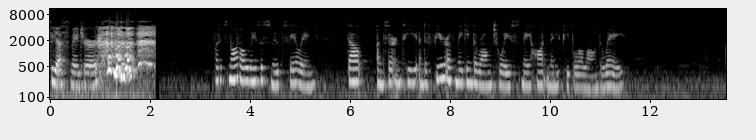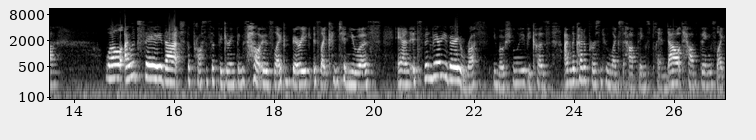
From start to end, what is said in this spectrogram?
CS major. but it's not always a smooth sailing. Doubt, uncertainty, and the fear of making the wrong choice may haunt many people along the way. Well, I would say that the process of figuring things out is like very, it's like continuous, and it's been very, very rough emotionally because I'm the kind of person who likes to have things planned out, have things like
